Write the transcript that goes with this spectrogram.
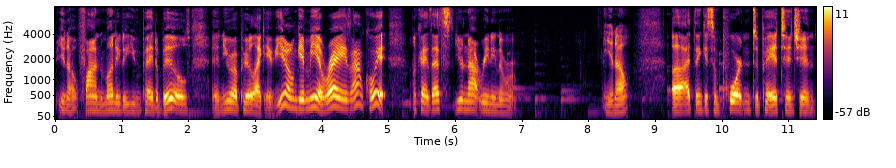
you know, find the money to even pay the bills. And you're up here like, if you don't give me a raise, I'm quit. Okay, that's you're not reading the room. You know, uh, I think it's important to pay attention,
